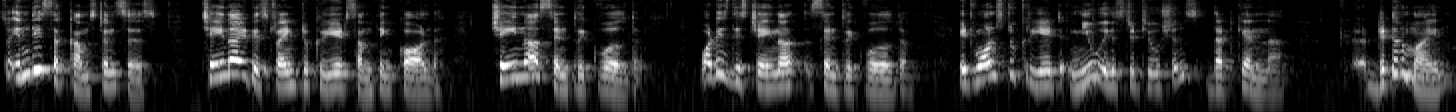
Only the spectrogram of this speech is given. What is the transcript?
So, in these circumstances, China it is trying to create something called China-centric world. What is this China-centric world? It wants to create new institutions that can uh, determine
